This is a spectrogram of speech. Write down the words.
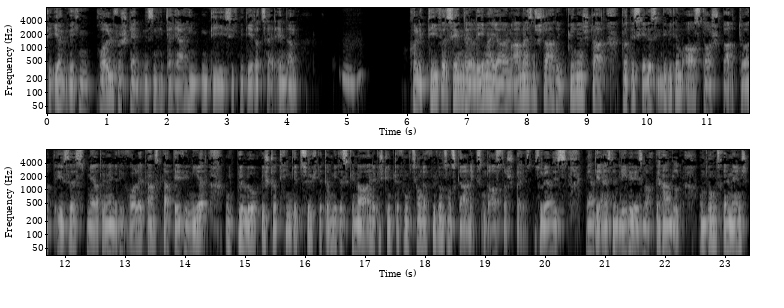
die irgendwelchen Rollenverständnissen hinterherhinken, die sich mit jeder Zeit ändern. Mhm. Kollektive sind, da leben wir ja im Ameisenstaat, im Bienenstaat, dort ist jedes Individuum austauschbar. Dort ist es mehr oder weniger die Rolle ganz klar definiert und biologisch dorthin gezüchtet, damit es genau eine bestimmte Funktion erfüllt und sonst gar nichts und austauschbar ist. Und so werden, es, werden die einzelnen Lebewesen auch behandelt. Und unsere Mensch,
